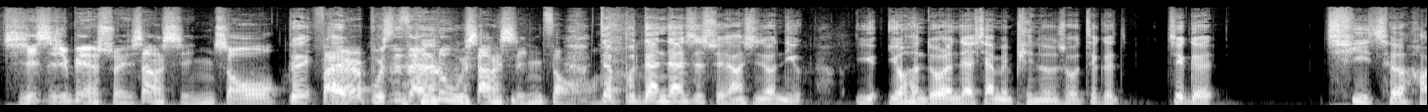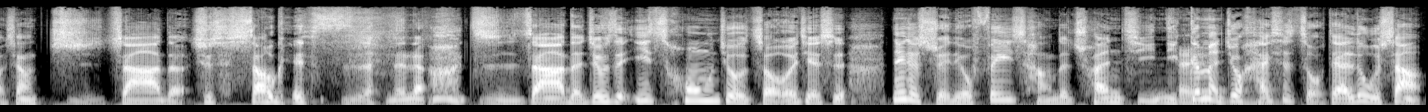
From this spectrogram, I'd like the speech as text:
其实就变水上行舟，对，反而不是在路上行走。这不单单是水上行舟，你有有很多人在下面评论说这个这个。汽车好像纸扎的，就是烧给死人的那 纸扎的，就是一冲就走，而且是那个水流非常的湍急，你根本就还是走在路上，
